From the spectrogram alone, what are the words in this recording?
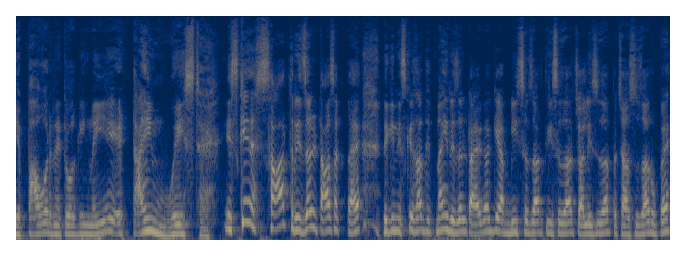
ये पावर नेटवर्किंग नहीं है, ये टाइम वेस्ट है। इसके साथ रिज़ल्ट आ सकता है, लेकिन इसके साथ इतना ही रिज़ल्ट आएगा कि आप बीस हज़ार, तीस हज़ार, चालीस हज़ार, पचास हज़ार रुपए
